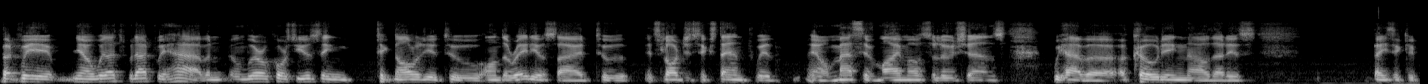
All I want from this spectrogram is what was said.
but we, you know, with that, that we have, and, and, we're of course using technology to on the radio side to its largest extent with you know massive MIMO solutions. We have a, a coding now that is basically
